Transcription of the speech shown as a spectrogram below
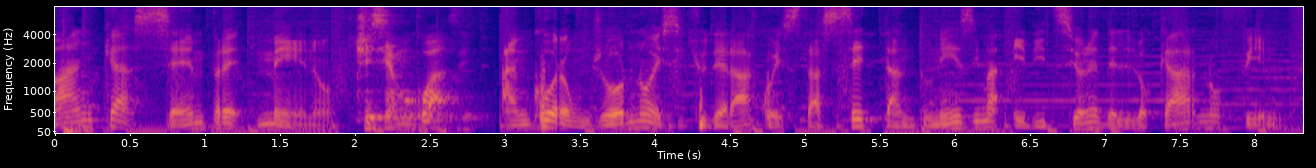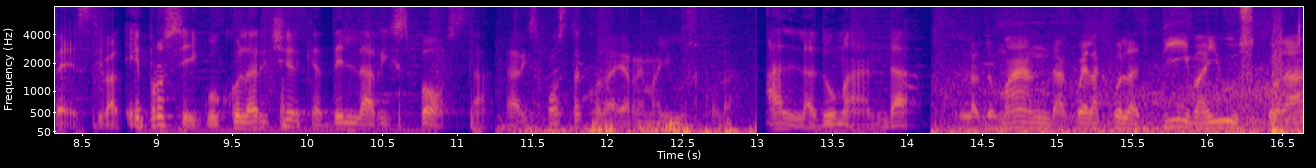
manca sempre meno. Ci siamo quasi. Ancora un giorno e si chiuderà questa 71esima edizione del Locarno Film Festival e proseguo con la ricerca della risposta. La risposta con la R maiuscola. Alla domanda La domanda, quella con la D maiuscola.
